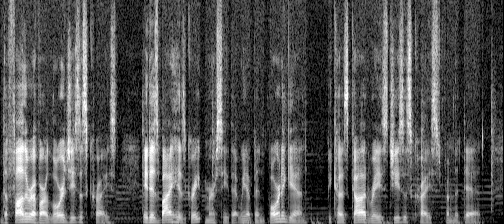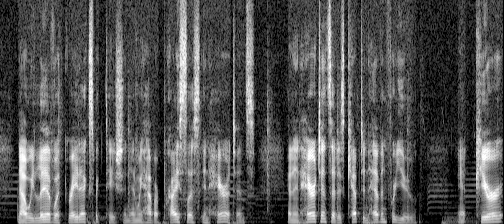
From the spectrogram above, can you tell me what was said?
the Father of our Lord Jesus Christ it is by his great mercy that we have been born again because God raised Jesus Christ from the dead. Now we live with great expectation and we have a priceless inheritance, an inheritance that is kept in heaven for you, eh, pure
